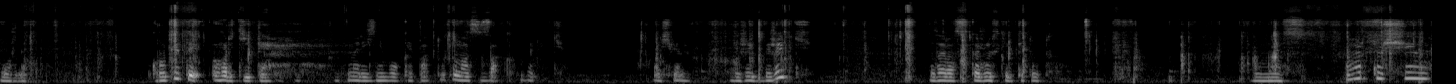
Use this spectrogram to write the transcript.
Можна крутити, вертіти на різні боки. Так, тут у нас зак. Беріть. Ось він біжить, біжить. Зараз скажу, скільки тут у нас аркушів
